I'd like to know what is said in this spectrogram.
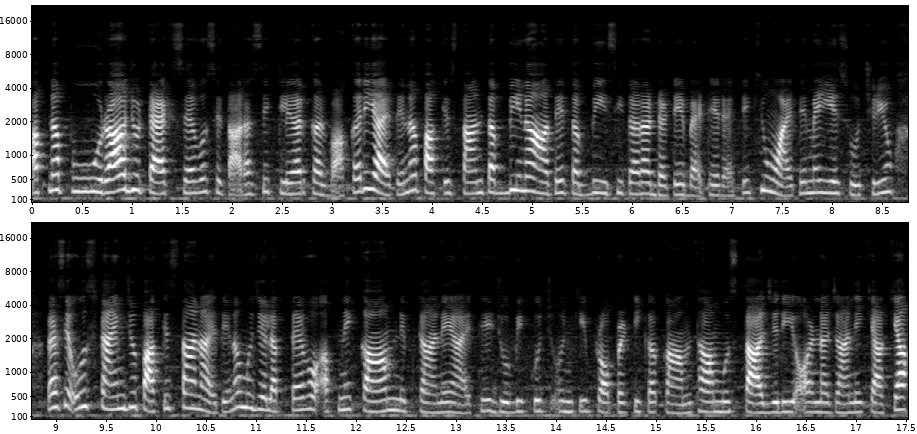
अपना पूरा जो टैक्स है वो सितारा से क्लियर करवा कर ही आए थे ना पाकिस्तान। तब भी ना आते, तब भी इसी तरह डटे बैठे रहते। क्यों आए थे? मैं ये सोच रही हूँ। वैसे उस टाइम जो पाकिस्तान आए थे ना, मुझे लगता है वो अपने काम निपटाने आए थे, जो भी कुछ उनकी प्रॉपर्टी का काम था, मुस्ताजरी और न जाने क्या क्या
